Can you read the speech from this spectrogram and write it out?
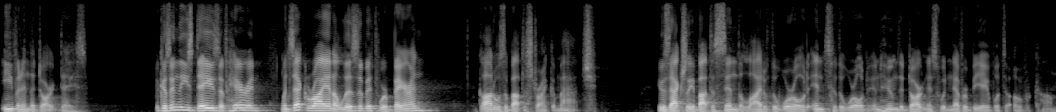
even in the dark days. Because in these days of Herod, when Zechariah and Elizabeth were barren, God was about to strike a match. He was actually about to send the light of the world into the world in whom the darkness would never be able to overcome.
